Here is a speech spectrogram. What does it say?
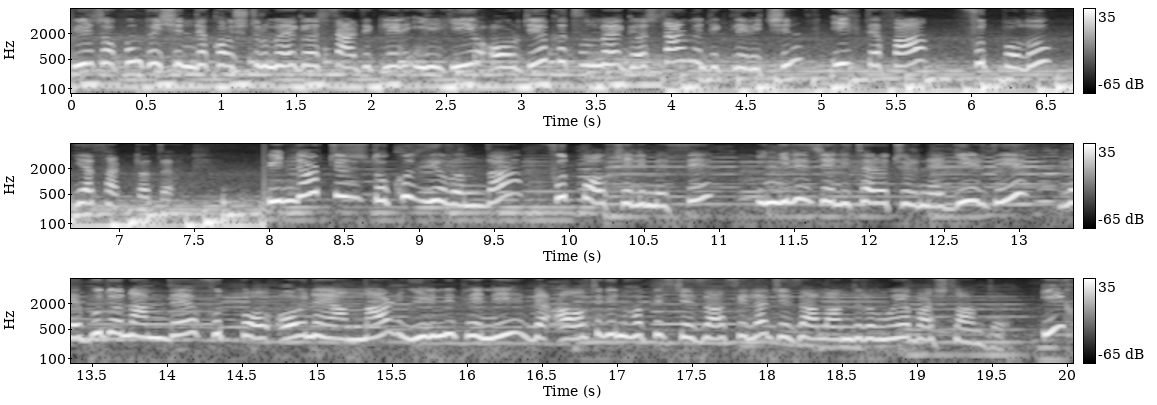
bir topun peşinde koşturmaya gösterdikleri ilgiyi orduya katılmaya göstermedikleri için ilk defa futbolu yasakladı. 1409 yılında futbol kelimesi İngilizce literatürüne girdi ve bu dönemde futbol oynayanlar 20 peni ve 6 gün hapis cezasıyla cezalandırılmaya başlandı. İlk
